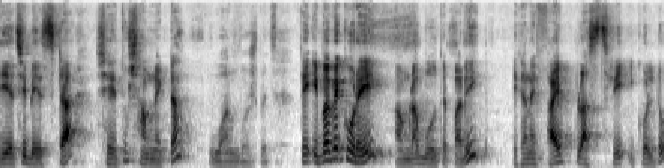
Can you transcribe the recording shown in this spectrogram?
দিয়েছি বেসটা সেহেতু সামনে একটা ওয়ান বসবে। তো এভাবে করেই আমরা বলতে পারি এখানে five plus three equal to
